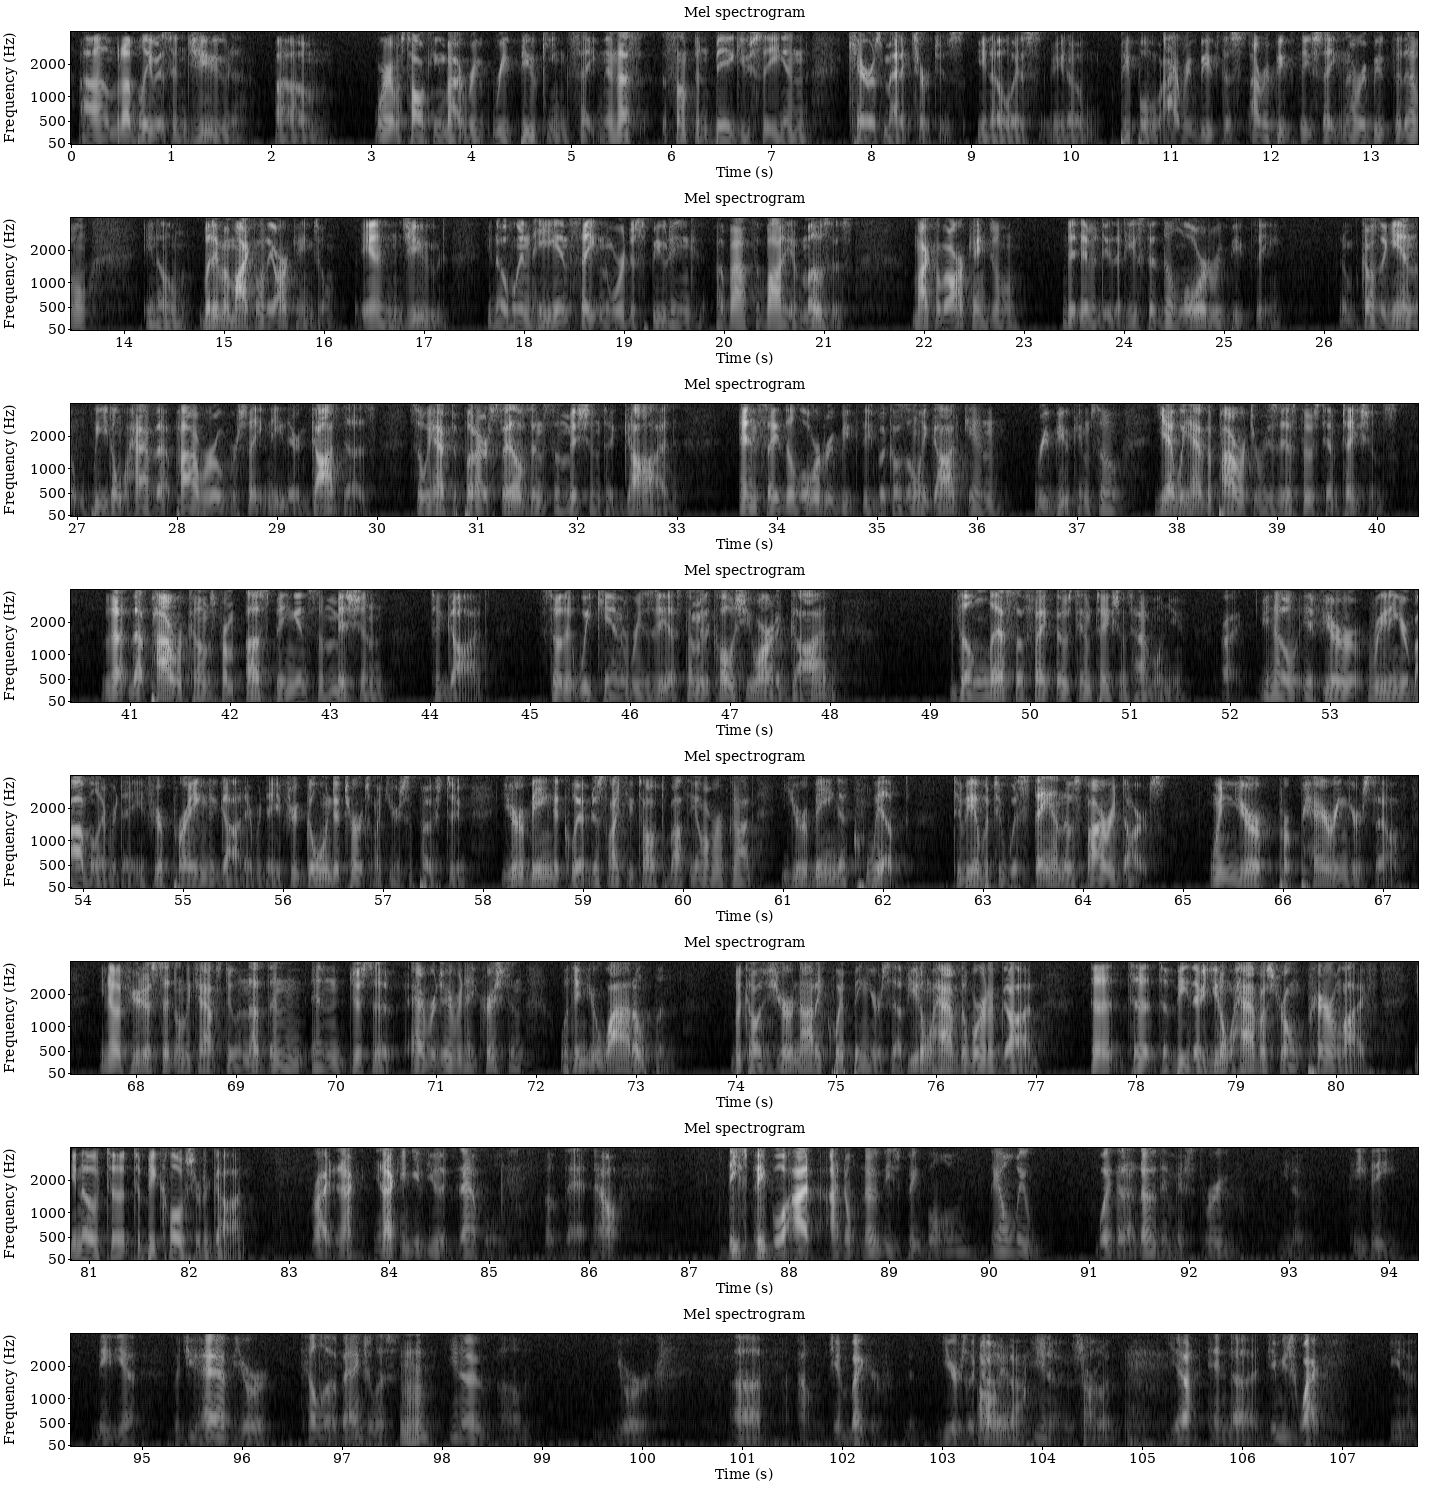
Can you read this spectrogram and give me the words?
Um, but I believe it's in Jude um, where it was talking about re- rebuking Satan, and that's something big you see in charismatic churches. You know, as you know, people I rebuke this, I rebuke thee, Satan, I rebuke the devil. You know, but even Michael the archangel in Jude, you know, when he and Satan were disputing about the body of Moses, Michael the archangel didn't even do that. He said, "The Lord rebuke thee." because again we don't have that power over satan either. God does. So we have to put ourselves in submission to god and say the lord rebuke thee because only god can rebuke him. So yeah we have the power to resist those temptations. That that power comes from us being in submission to god so that we can resist i mean the closer you are to god the less effect those temptations have on you Right. you know, if you're reading your Bible every day, if you're praying to God every day, if you're going to church like you're supposed to, you're being equipped, just like you talked about the armor of God, you're being equipped to be able to withstand those fiery darts when you're preparing yourself. You know, if you're just sitting on the couch doing nothing and just a average everyday Christian, well, then you're wide open because you're not equipping yourself. You don't have the Word of God to, to, to be there. You don't have a strong prayer life, you know, to, to be closer to God. Right, and I and I can give you examples of that. Now, these people, I I don't know these people. On the only way that I know them is through, you know, TV, media. But you have your televangelist, Mhm. you know, um, your uh, I don't know, Jim Bakker years ago. Oh, yeah. you know, Charlotte. um, yeah, and uh, Jimmy Swaggart, you know,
